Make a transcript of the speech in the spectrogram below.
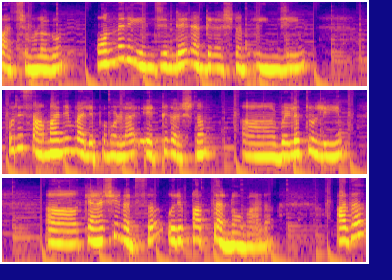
പച്ചമുളകും ഒന്നര ഇഞ്ചിന്റെ രണ്ട് കഷ്ണം ഇഞ്ചിയും ഒരു സാമാന്യം വലിപ്പമുള്ള എട്ട് കഷ്ണം വെളുത്തുള്ളിയും കാഷ്യൂ നട്ട്സ് ഒരു പത്തെണ്ണവുമാണ്. അത്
